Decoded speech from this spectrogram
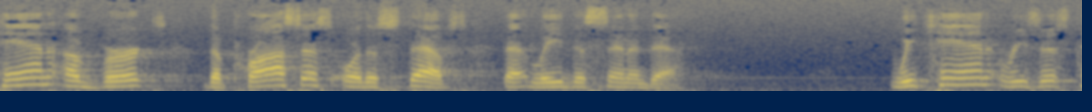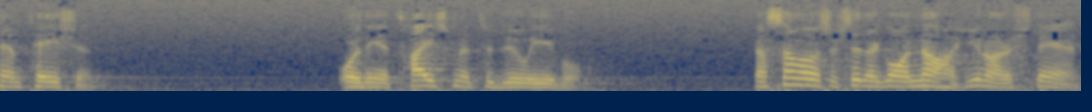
can avert the process or the steps that lead to sin and death. We can resist temptation or the enticement to do evil. Now, some of us are sitting there going, No, you don't understand.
